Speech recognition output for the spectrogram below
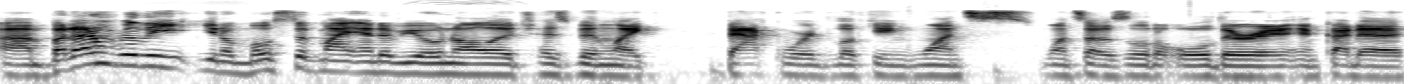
Um, but I don't really, you know, most of my NWO knowledge has been like backward looking once once I was a little older and, and kind of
